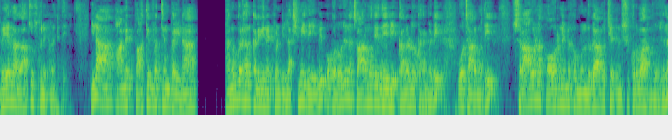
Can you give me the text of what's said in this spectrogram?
ప్రేమగా చూసుకునేటువంటిది. ఇలా ఆమె పాతివ్రత్యం పైన అనుగ్రహం కలిగినటువంటి లక్ష్మీదేవి ఒక రోజున చారుమతి దేవి కలలో కనబడి ఓ చారుమతి శ్రావణ పౌర్ణమికి ముందుగా వచ్చేటువంటి శుక్రవారం రోజున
